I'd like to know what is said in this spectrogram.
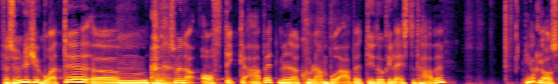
Persönliche Worte, ähm, trotz meiner Aufdeckerarbeit, meiner Columbo-Arbeit, die ich da geleistet habe. Ja, Klaus,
